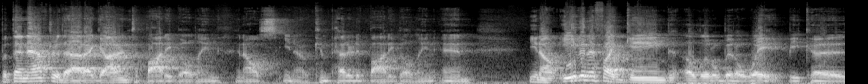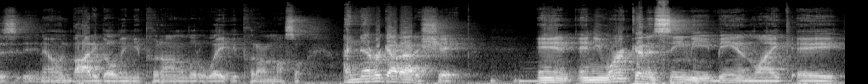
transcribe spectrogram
But then after that, I got into bodybuilding, and I was, you know, competitive bodybuilding. And, you know, even if I gained a little bit of weight, because, you know, in bodybuilding, you put on a little weight, you put on muscle, I never got out of shape. And, and you weren't going to see me being like a,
